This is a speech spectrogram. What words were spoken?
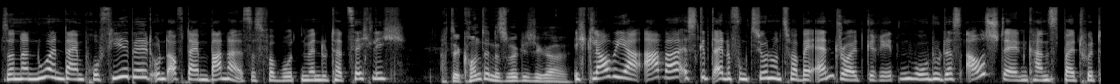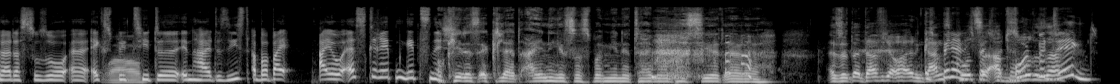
sondern nur in deinem Profilbild und auf deinem Banner ist es verboten, wenn du tatsächlich Ach, der Content ist wirklich egal. Ich glaube ja, aber es gibt eine Funktion und zwar bei Android-Geräten, wo du das ausstellen kannst bei Twitter, dass du so äh, explizite Inhalte siehst. Aber bei iOS-Geräten geht's nicht. Okay, das erklärt einiges, was bei mir in der Timeline passiert, Alter. Also da darf ich auch eine ganz ja kurze, absurde Sache. Unbedingt.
